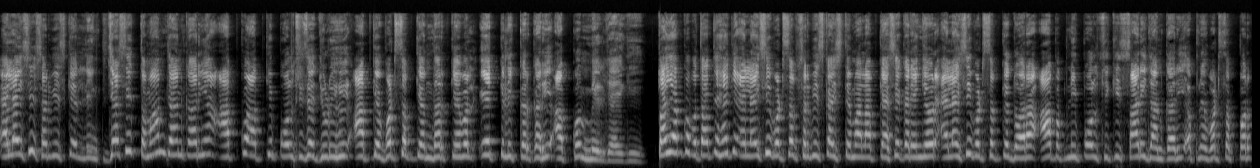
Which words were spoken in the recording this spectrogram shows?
एलआईसी सर्विस के लिंक जैसी तमाम जानकारियाँ आपको आपकी पॉलिसी से जुड़ी हुई, आपके व्हाट्सएप के अंदर केवल एक क्लिक कर कर ही आपको मिल जाएगी। तो आइए आपको बताते हैं कि L I C WhatsApp service का इस्तेमाल आप कैसे करेंगे और एल आई सी व्हाट्सएप के द्वारा आप अपनी पॉलिसी की सारी जानकारी अपने व्हाट्सएप पर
